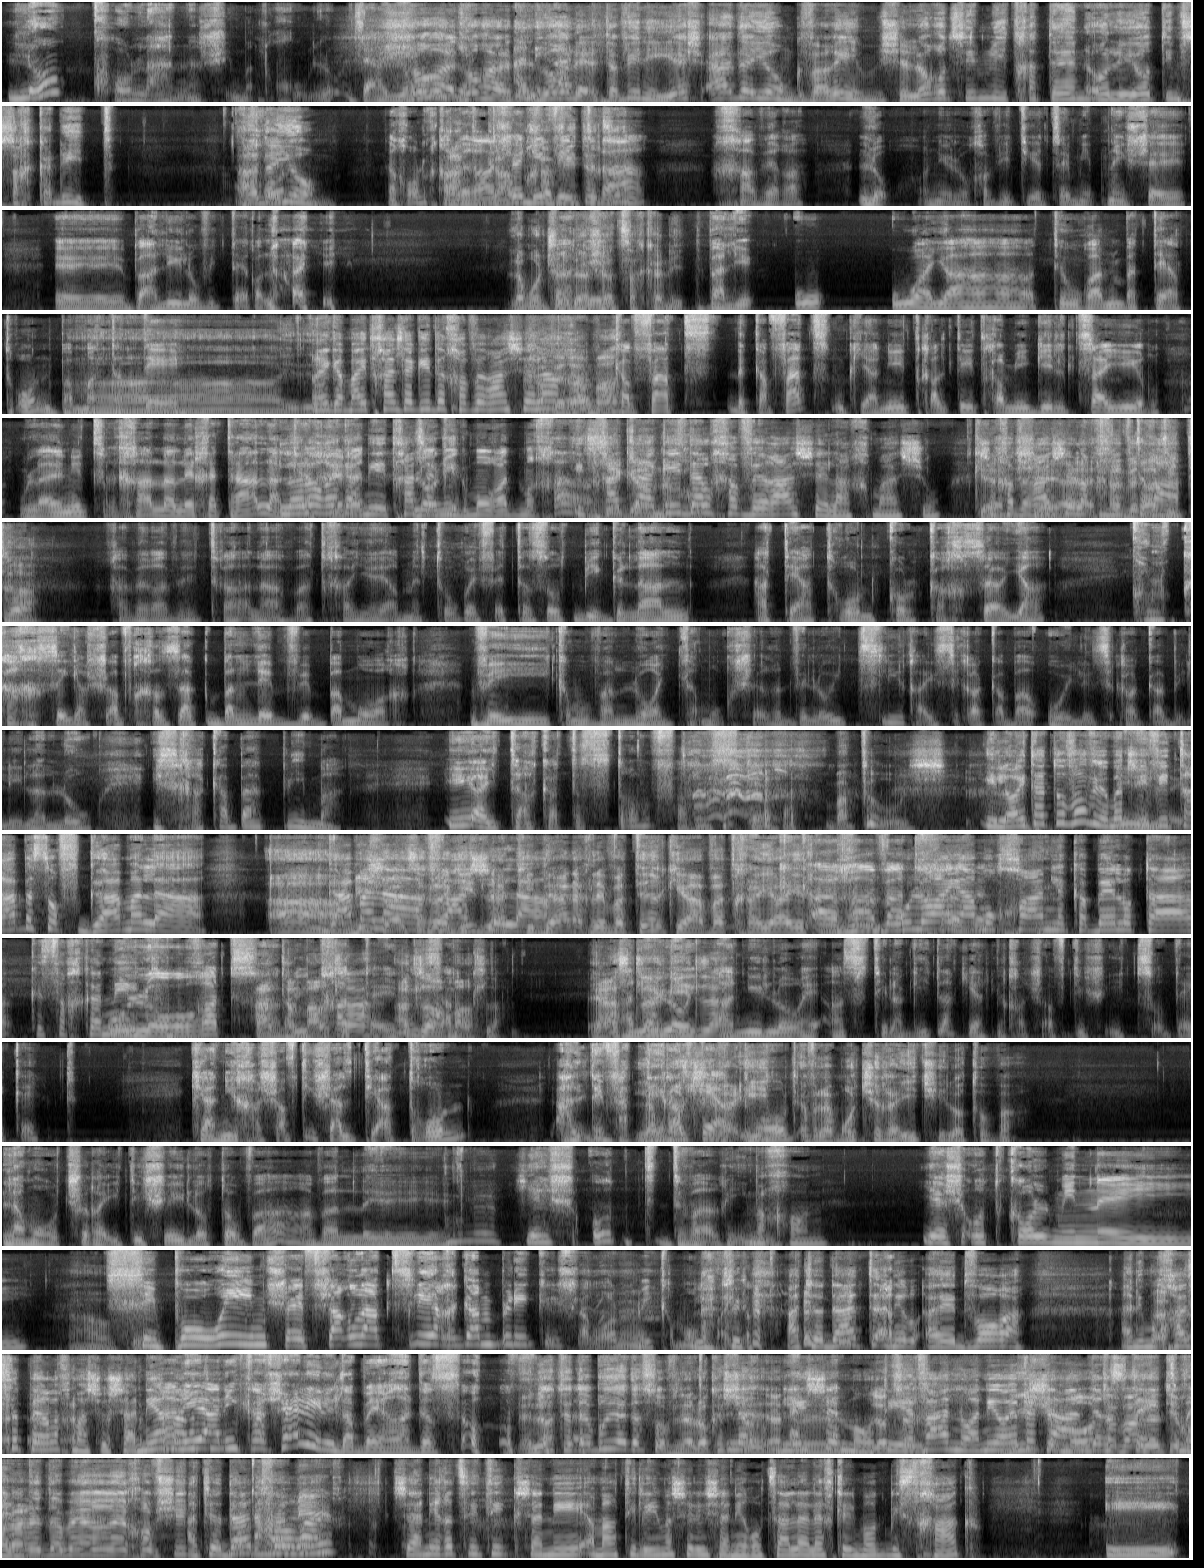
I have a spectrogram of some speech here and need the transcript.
לא כל האנשים הלכו, לא, זה היום... דבורה, דבורה, אני- דבורה, תביני, יש עד היום גברים שלא רוצים להתחתן או להיות עם שחקנית. עד היום. נכון, חברה שלי ויתרה, חברה, לא, אני לא חוויתי את זה, מפני שבעלי לא ויתר עליי. למרות שהוא יודע שאת שחקנית. בעלי, הוא, הוא היה תאורן בתיאטרון, במטאטה. אה, רגע, מה התחלת להגיד לחברה שלך? חברה מה? קפץ, וקפצנו, כי אני התחלתי איתך מגיל צעיר. אולי אני צריכה ללכת הלאה, לא, כי לא, רגע, אחרת אני התחלתי לא נגמור עד מחר. התחלת להגיד נכון. על חברה שלך משהו. כן, שחברה שלך. ויתרה. חברה ויתרה על אהבת חיי המטורפת הזאת בגלל התיאטרון כל כך זה היה, כל כך זה ישב חזק בלב ובמוח. והיא כמובן לא הייתה מוכשרת ולא הצליחה, היא שיחקה באויל, היא שיחקה בלילה לא, היא שיחקה בהבימה. היא הייתה קטסטרופה, מסכנה. מה פירוש? היא לא הייתה טובה, והיא אומרת שהיא היא- ויתרה בסוף גם על ה... אה, מישהו היה צריך להגיד לה. כדאי לך לוותר כי אהבת חייך... הוא לא היה. מוכן לקבל אותה כשחקנית. הוא לא רצה את אמרת לה? להתחתן. את לא אמרת לה. העזת אני להגיד לא, לה? אני לא העזתי להגיד לה, כי אני חשבתי שהיא צודקת. כי אני חשבתי שעל תיאטרון, על לוותר על תיאטרון, אבל למרות שראית שהיא לא טובה. למרות שראיתי שהיא לא טובה, אבל uh, יש עוד דברים. נכון. יש עוד כל מיני אה, אוקיי. סיפורים שאפשר להצליח גם בלי כישרון, מי כמוך. את יודעת, אני, אה, דבורה, אני מוכרחה לספר לך משהו, שאני אמרתי... אני, אני קשה לי לדבר עד הסוף. לא תדברי עד הסוף, זה לא קשה. לא, בלי שמות, לא צריך- הבנו, אני אוהבת את בלי שמות, אבל את ה understatement. יכולה לדבר אה, חופשי. את יודעת, דבורה, אני- שאני רציתי, כשאני אמרתי לאימא שלי שאני רוצה ללכת ללמוד משחק, היא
